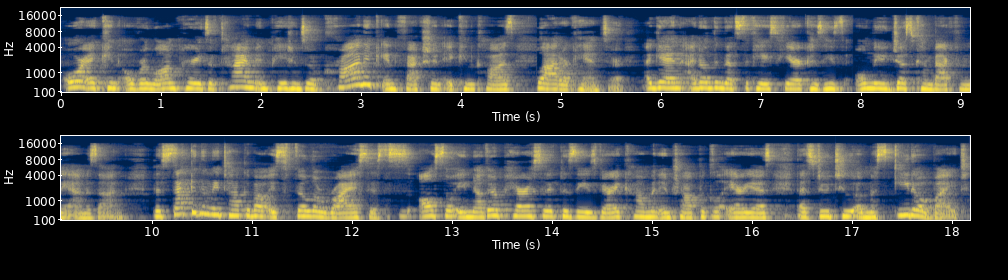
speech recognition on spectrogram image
or it can, over long periods of time, in patients who have chronic infection, it can cause bladder cancer. Again, I don't think that's the case here because he's only just come back from the Amazon. The second thing they talk about is filariasis. This is also another parasitic disease very common in tropical areas that's due to a mosquito bite.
